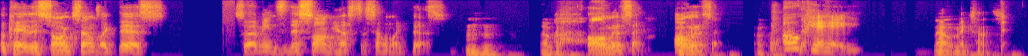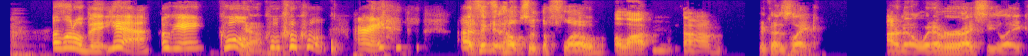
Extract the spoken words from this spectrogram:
okay, this song sounds like this. So that means this song has to sound like this. hmm Okay. All I'm gonna say. All I'm gonna say. Okay. okay. Now it makes sense. A little bit. Yeah. Okay. Cool. Yeah. Cool. Cool. Cool. All right. I Uh, think it helps with the flow a lot. Mhm. Um, because like I don't know, whenever I see like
